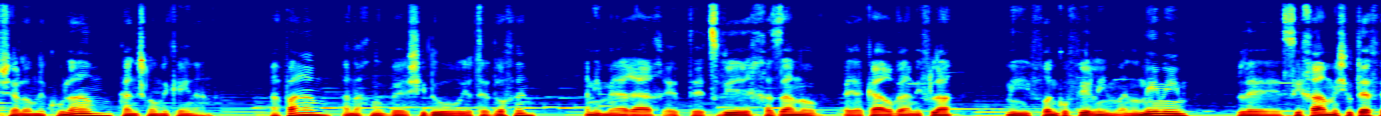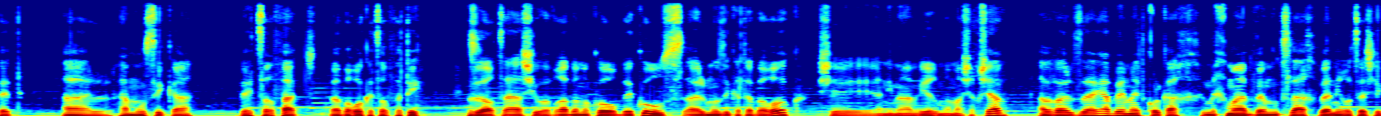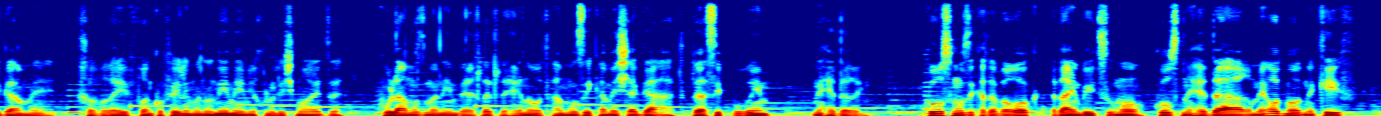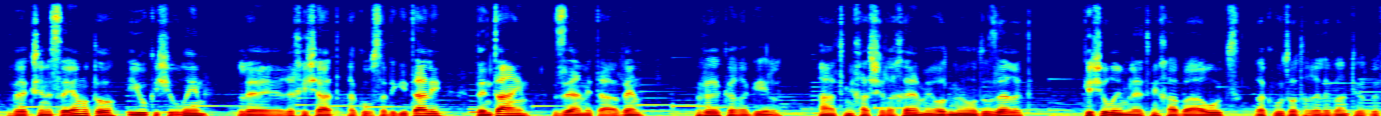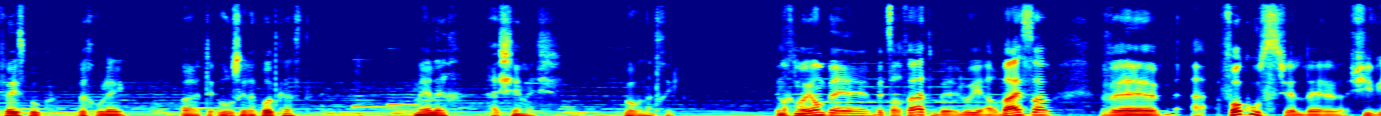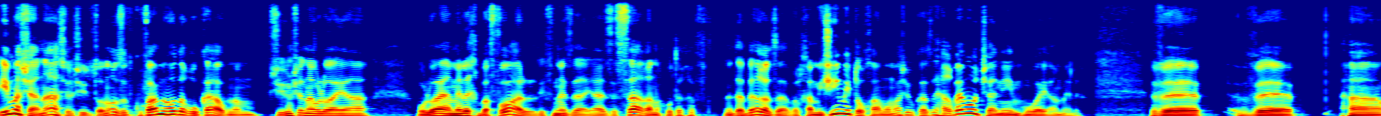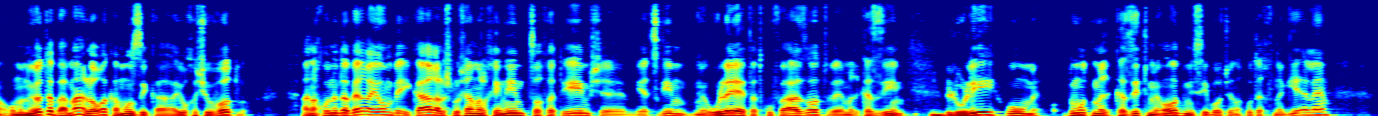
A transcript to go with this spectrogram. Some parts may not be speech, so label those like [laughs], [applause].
שלום לכולם, כאן שלומי קינן. הפעם אנחנו בשידור יוצא דופן. אני מארח את אה, צבי חזנוב היקר והנפלא מפרנקופילים אנונימיים לשיחה משותפת על המוסיקה בצרפת, בברוק הצרפתי. זו הרצאה שהועברה במקור בקורס על מוזיקת הברוק, שאני מעביר ממש עכשיו, אבל זה היה באמת כל כך נחמד ומוצלח, ואני רוצה שגם uh, חברי פרנקופילים אנונימיים יוכלו לשמוע את זה. כולם מוזמנים בהחלט ליהנות, המוזיקה משגעת והסיפורים נהדרים. קורס מוזיקת הברוק עדיין בעיצומו, קורס נהדר, מאוד מאוד מקיף, וכשנסיים אותו יהיו קישורים לרכישת הקורס הדיגיטלי. בינתיים זה המתאבן, וכרגיל, התמיכה שלכם מאוד מאוד עוזרת. קישורים לתמיכה בערוץ, לקבוצות הרלוונטיות בפייסבוק וכולי, בתיאור של הפודקאסט. מלך השמש. בואו נתחיל. אנחנו היום בצרפת, בלואי ה-14, והפוקוס של 70 השנה של שלטונו זו תקופה מאוד ארוכה, אמנם 70 שנה הוא לא היה... הוא לא היה מלך בפועל, לפני זה היה איזה שר, אנחנו תכף נדבר על זה, אבל 50 מתוכם או משהו כזה, הרבה מאוד שנים הוא היה מלך. והאומנויות הבמה, לא רק המוזיקה, היו חשובות לו. אנחנו נדבר היום בעיקר על שלושה מלחינים צרפתיים שמייצגים מעולה את התקופה הזאת והם מרכזיים. לולי הוא דמות מרכזית מאוד מסיבות שאנחנו תכף נגיע אליהן.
